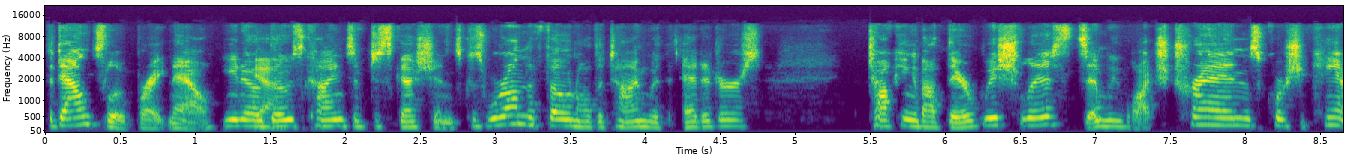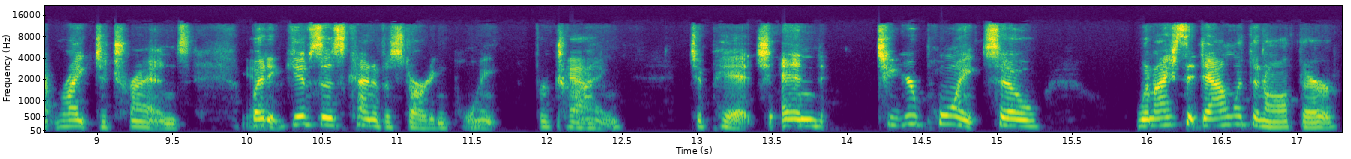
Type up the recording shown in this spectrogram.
the downslope right now? You know, yeah. those kinds of discussions because we're on the phone all the time with editors talking about their wish lists and we watch trends. Of course, you can't write to trends, yeah. but it gives us kind of a starting point for trying yeah. to pitch. And to your point, so when I sit down with an author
